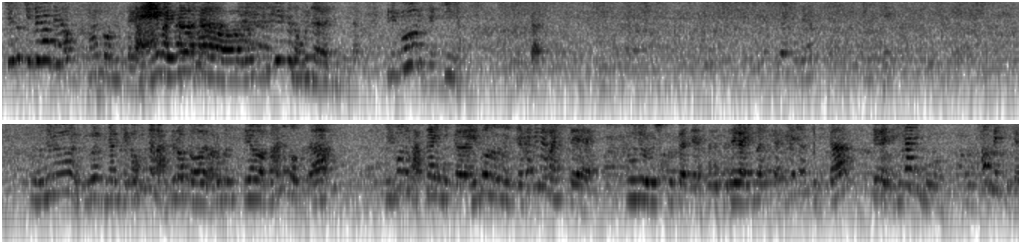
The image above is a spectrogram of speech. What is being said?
진도집도 해야 돼요? 할거 없는데요. 에이 왜 그러세요. 여기 이제 필트 너무 잘하십니다. 그리고 이제 김이요. 김가루. 뿌려주세요. 네. 오늘은 이걸 그냥 제가 혼자 만들어서 여러분 드세요 하고 하는 것보다 일본어 밥상이니까 일본어는 이제 하지메 마시때 도저 로시코까지 오네가이시마스까지 하셨으니까 제가 이제 이사님 보고 처음 뵀으니까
